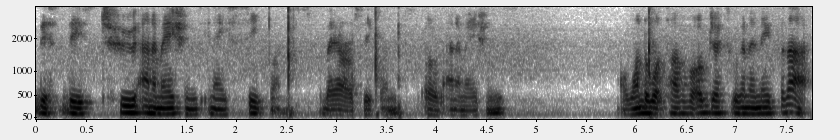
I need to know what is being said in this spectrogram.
this these two animations in a sequence. They are a sequence of animations. I wonder what type of object we're going to need for that.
